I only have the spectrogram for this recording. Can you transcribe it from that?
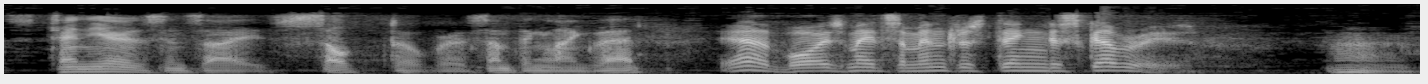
It's ten years since I sulked over something like that. Yeah, the boy's made some interesting discoveries. Ah.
